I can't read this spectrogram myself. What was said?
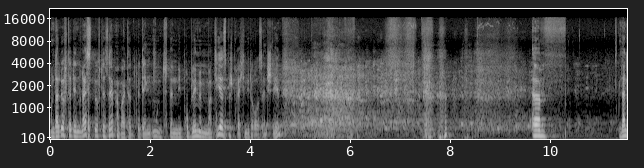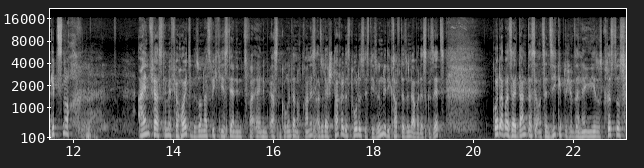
Und da dürft ihr den Rest dürft ihr selber weiter bedenken und dann die Probleme mit Matthias besprechen, die daraus entstehen. ähm, dann gibt es noch einen Vers, der mir für heute besonders wichtig ist, der in, dem ersten Korinther noch dran ist. Also der Stachel des Todes ist die Sünde, die Kraft der Sünde aber das Gesetz. Gott aber sei Dank, dass er uns den Sieg gibt durch unseren Herrn Jesus Christus.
